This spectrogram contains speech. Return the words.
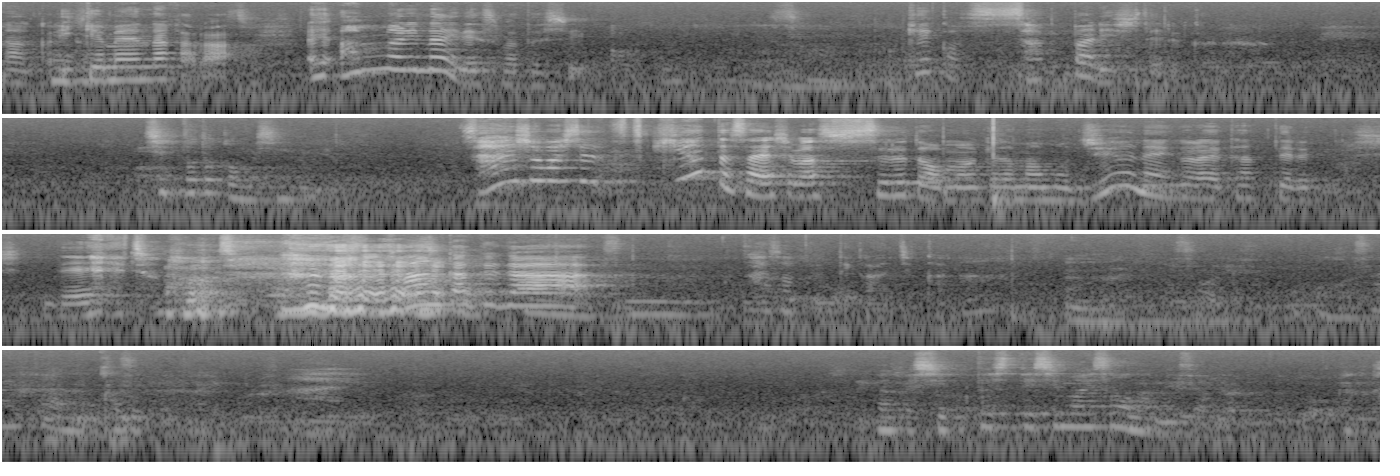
なんかイケメンだから。えあんまりないです私。結構さっぱりしてるから。嫉妬とかもしない？最初はして付き合った最初はすると思うけどまあもう10年ぐらい経ってるんでちょっと 感覚が、うん、家族って感じかなそうですお子さんとはもう家族になりますなんか嫉妬してしまいそうなんですよ。なんか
